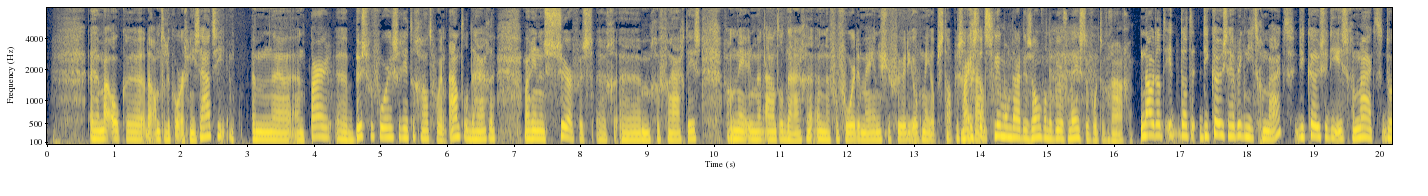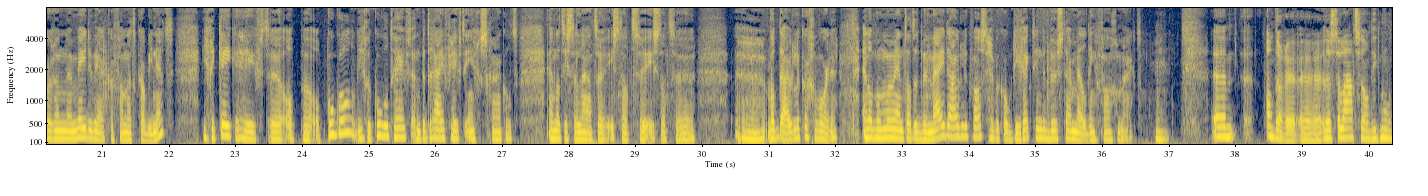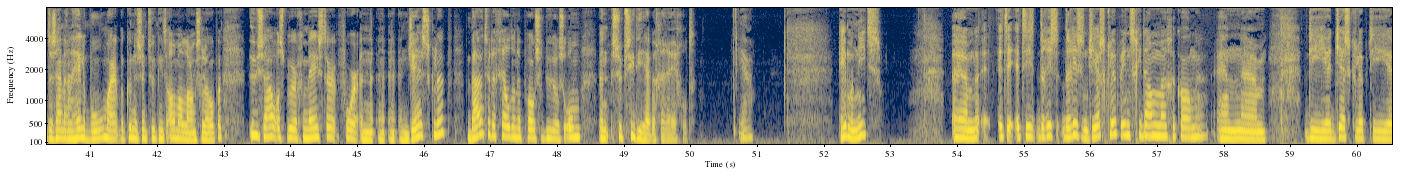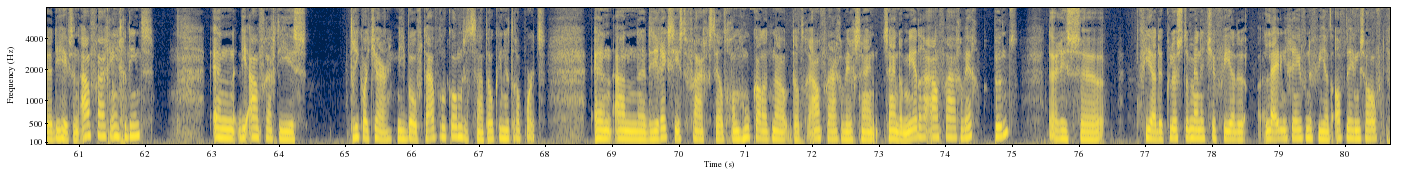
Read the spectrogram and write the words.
maar ook de ambtelijke organisatie een, uh, een paar uh, busvervoersritten gehad voor een aantal dagen... waarin een service uh, um, gevraagd is van neem een aantal dagen een vervoerder mee... en een chauffeur die ook mee op stap is Maar gegaan. is dat slim om daar de zoon van de burgemeester voor te vragen? Nou, dat, dat, die keuze heb ik niet gemaakt. Die keuze die is gemaakt door een medewerker van het kabinet... die gekeken heeft op, op Google, die gegoogeld heeft... en het bedrijf heeft ingeschakeld. En dat is er later is dat, is dat uh, wat duidelijker geworden. En op het moment dat het bij mij duidelijk was... heb ik ook direct in de bus daar melding van gemaakt. Hmm. Um, andere, uh, dat is de laatste dan die ik noem, er zijn er een heleboel... maar we kunnen ze natuurlijk niet allemaal langslopen. U zou als burgemeester voor een, een, een jazzclub... buiten de geldende procedures om een subsidie hebben geregeld. Ja, helemaal niets. Um, het, is, er, is, er is een jazzclub in Schiedam uh, gekomen. En um, die uh, jazzclub die, uh, die heeft een aanvraag ingediend. En die aanvraag die is drie kwart jaar niet boven tafel gekomen. Dat staat ook in het rapport. En aan de directie is de vraag gesteld... Gewoon, hoe kan het nou dat er aanvragen weg zijn? Zijn er meerdere aanvragen weg? Punt. Daar is via de clustermanager, via de leidinggevende, via het afdelingshoofd,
